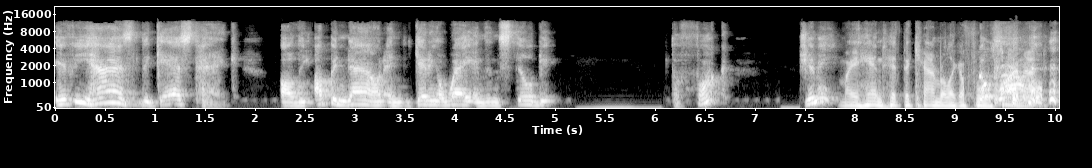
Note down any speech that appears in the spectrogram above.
If he has the gas tank of the up and down and getting away and then still be the fuck, Jimmy? My hand hit the camera like a fool. No problem.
